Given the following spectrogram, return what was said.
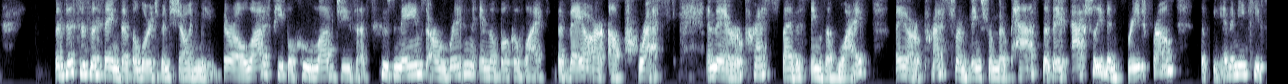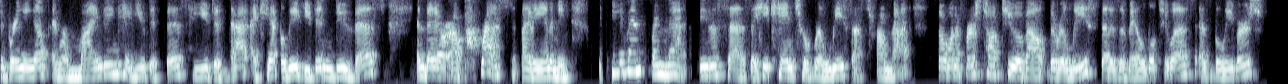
But this is the thing that the Lord's been showing me. There are a lot of people who love Jesus, whose names are written in the book of life, but they are oppressed. And they are oppressed by the things of life. They are oppressed from things from their past that they've actually been freed from, but the enemy keeps bringing up and reminding, hey, you did this, hey, you did that. I can't believe you didn't do this. And they are oppressed by the enemy. Even from that, Jesus says that he came to release us from that. So I want to first talk to you about the release that is available to us as believers.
